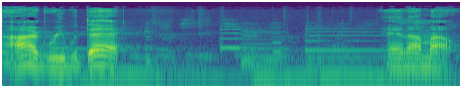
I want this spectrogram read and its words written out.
I agree with that. And I'm out.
